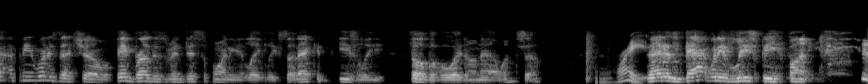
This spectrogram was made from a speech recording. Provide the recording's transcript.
I mean, what is that show? Big Brother's been disappointing lately, so that could easily fill the void on that one. So Right. that is that would at least be funny.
